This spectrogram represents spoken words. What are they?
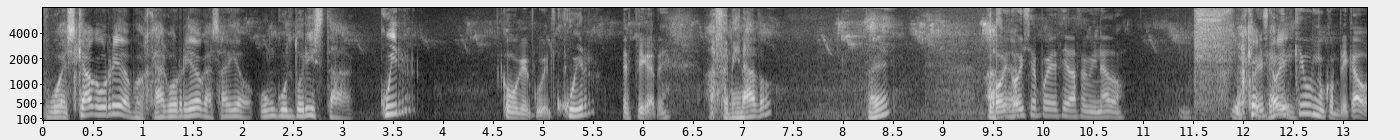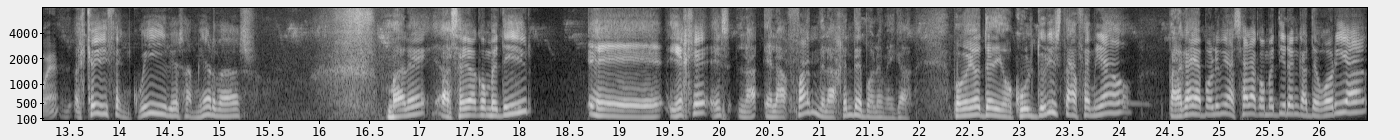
Pues, ¿qué ha ocurrido? Pues que ha ocurrido que ha salido un culturista queer, ¿Cómo que queer? queer, Explícate. afeminado, ¿eh? Hoy, se puede decir afeminado. Es que es, hoy gay. es que es muy complicado, ¿eh? Es que dicen queer esas mierdas. ¿Vale? Ha salido a competir. eh, y es que es la- el afán de la gente polémica. Porque yo te digo, culturista afeminado, para que haya polémica, sale a competir en categoría.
